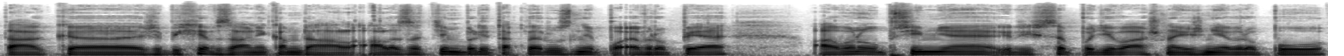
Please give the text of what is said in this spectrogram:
tak eh, že bych je vzal někam dál, ale zatím byli takhle různě po Evropě a ono upřímně, když se podíváš na Jižní Evropu,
